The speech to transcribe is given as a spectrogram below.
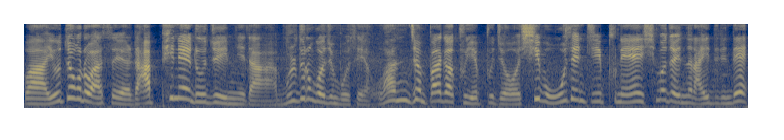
와, 요쪽으로 왔어요. 라피네 루즈입니다. 물드는 거 좀 보세요. 완전 빨갛고 예쁘죠. 15cm 푼에 심어져 있는 아이들인데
